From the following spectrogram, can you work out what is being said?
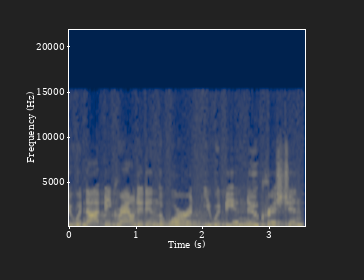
you would not be grounded in the Word. You would be a new Christian.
